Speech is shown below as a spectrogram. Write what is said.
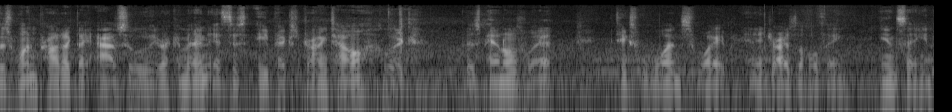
There's one product I absolutely recommend. It's this Apex drying towel. Look, this panel is wet. It takes one swipe and it dries the whole thing. Insane.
